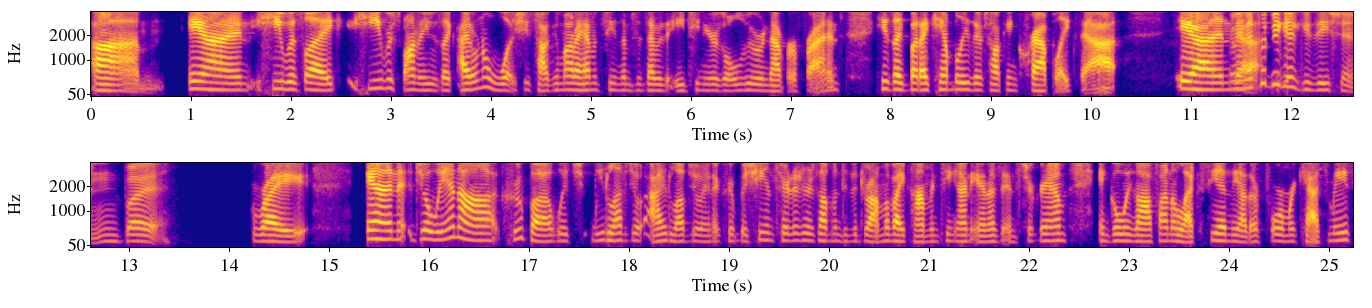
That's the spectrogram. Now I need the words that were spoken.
Um, and he was like, he responded, he was like, I don't know what she's talking about. I haven't seen them since I was 18 years old. We were never friends. He's like, but I can't believe they're talking crap like that. I And mean, uh, that's a big accusation, but Right. And Joanna Krupa, which we love Jo I love Joanna Krupa, she inserted herself into the drama by commenting on Anna's Instagram and going off on Alexia and the other former castmates.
